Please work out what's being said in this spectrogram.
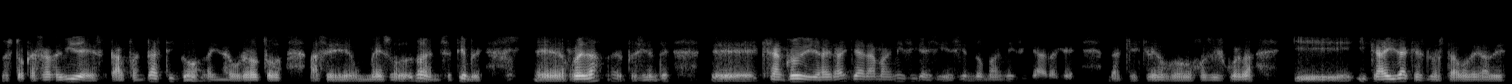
nuestro Casa de Vida está fantástico, la inauguró todo hace un mes o no, en septiembre, eh, Rueda, el presidente, eh, San Claudio ya era, ya era magnífica y sigue siendo magnífica la que, la que creó José Luis Cuerda, y, y Caída, que es nuestra bodega de,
